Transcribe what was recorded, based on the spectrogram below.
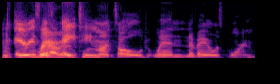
Mm, Aries rabbit. was 18 months old when Nevaeh was born.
